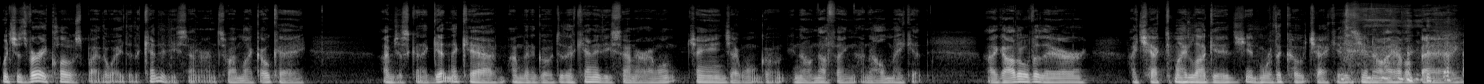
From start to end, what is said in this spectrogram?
which is very close, by the way, to the Kennedy Center. And so I'm like, okay, I'm just going to get in a cab. I'm going to go to the Kennedy Center. I won't change. I won't go, you know, nothing, and I'll make it. I got over there. I checked my luggage and where the coat check is. You know, I have a bag.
